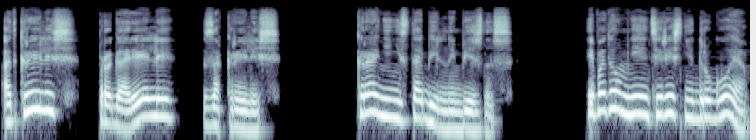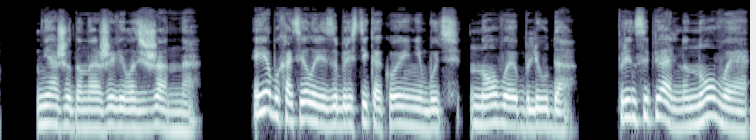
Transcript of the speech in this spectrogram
Открылись, прогорели, закрылись. Крайне нестабильный бизнес. И потом мне интереснее другое, неожиданно оживилась Жанна. Я бы хотела изобрести какое-нибудь новое блюдо. Принципиально новое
